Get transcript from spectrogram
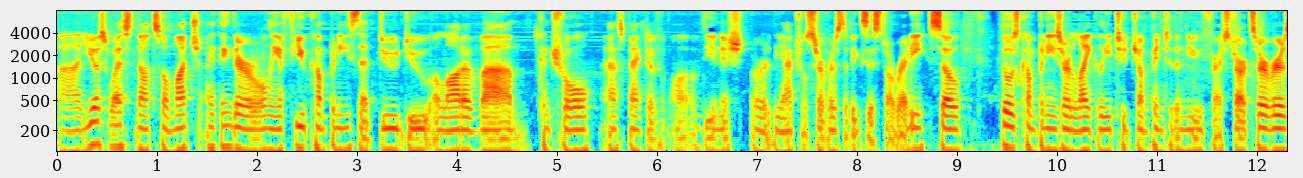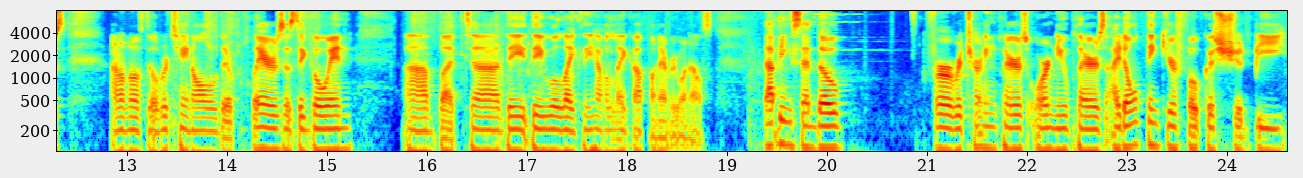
Uh, US West, not so much. I think there are only a few companies that do do a lot of um, control aspect of, of the initial or the actual servers that exist already. So those companies are likely to jump into the new fresh start servers. I don't know if they'll retain all of their players as they go in uh, but uh, they, they will likely have a leg up on everyone else. That being said, though, for returning players or new players, I don't think your focus should be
